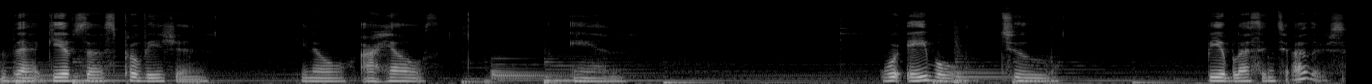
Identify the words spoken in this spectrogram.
that gives us provision, you know, our health, and we're able to be a blessing to others.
